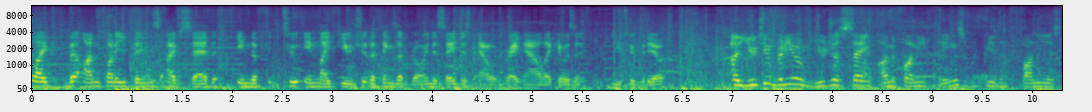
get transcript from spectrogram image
like the unfunny things I've said in the f- to in my future, the things I'm going to say just out right now, like it was a YouTube video. A YouTube video of you just saying unfunny things would be the funniest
